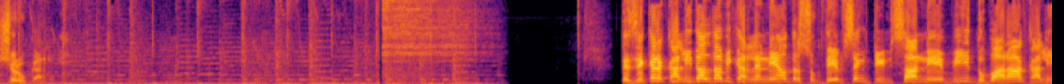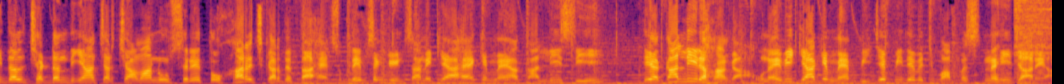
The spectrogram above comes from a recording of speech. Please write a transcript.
ਸ਼ੁਰੂ ਕਰਨਗੇ ਤੇ ਜ਼ਿਕਰ ਅਕਾਲੀ ਦਲ ਦਾ ਵੀ ਕਰ ਲੈਂਦੇ ਆ ਉਧਰ ਸੁਖਦੇਵ ਸਿੰਘ ਢੀਂਡਸਾ ਨੇ ਵੀ ਦੁਬਾਰਾ ਅਕਾਲੀ ਦਲ ਛੱਡਣ ਦੀਆਂ ਚਰਚਾਵਾਂ ਨੂੰ ਸਿਰੇ ਤੋਂ ਖਾਰਜ ਕਰ ਦਿੱਤਾ ਹੈ। ਸੁਖਦੇਵ ਸਿੰਘ ਢੀਂਡਸਾ ਨੇ ਕਿਹਾ ਹੈ ਕਿ ਮੈਂ ਅਕਾਲੀ ਸੀ ਤੇ ਅਕਾਲੀ ਰਹਾਂਗਾ। ਉਹਨਾਂ ਇਹ ਵੀ ਕਿਹਾ ਕਿ ਮੈਂ ਬੀਜੇਪੀ ਦੇ ਵਿੱਚ ਵਾਪਸ ਨਹੀਂ ਜਾ ਰਿਹਾ।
